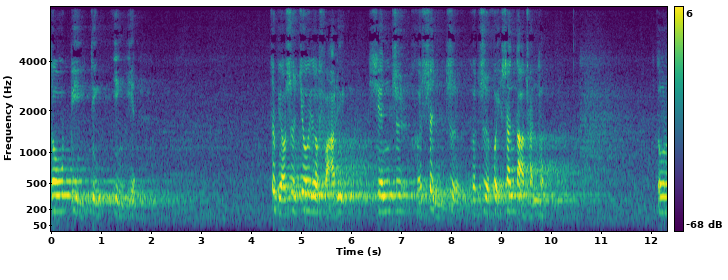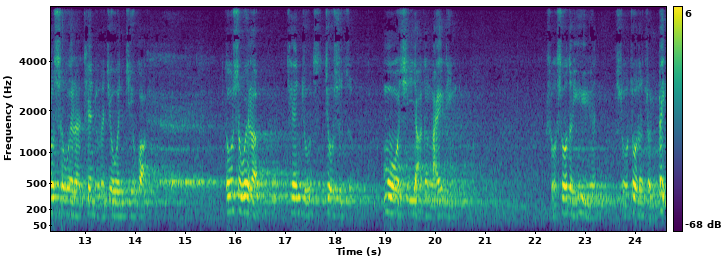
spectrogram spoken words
都必定应验。这表示就会的法律、先知和圣智和智慧三大传统，都是为了天主的救恩计划，都是为了天主子救世主。墨西亚的来临，所说的预言，所做的准备，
